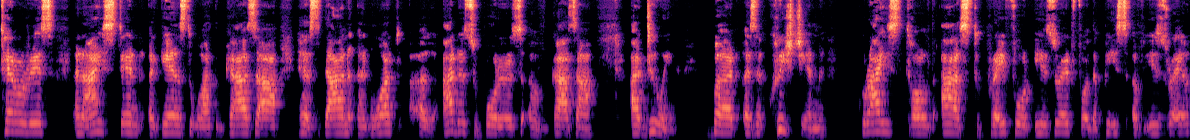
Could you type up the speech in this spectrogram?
terrorists, and I stand against what Gaza has done and what uh, other supporters of Gaza are doing. But as a Christian, Christ told us to pray for Israel, for the peace of Israel,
